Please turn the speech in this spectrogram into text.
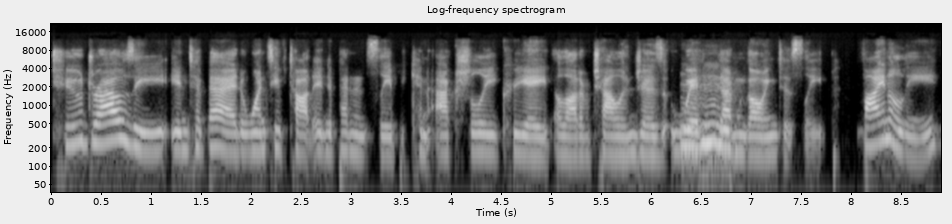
too drowsy into bed once you've taught independent sleep can actually create a lot of challenges with mm-hmm. them going to sleep. Finally,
